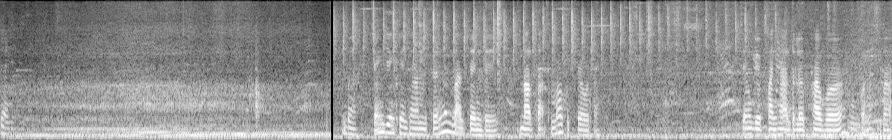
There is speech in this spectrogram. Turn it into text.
ចេញបាទអញ្ចឹងយើងឃើញថាម៉ាស៊ីនបើកចេញទេដោតតាក់ថ្មក៏ចូលដែរអញ្ចឹងវាបញ្ហាទៅលើ power បងប្អូនណាបាទ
